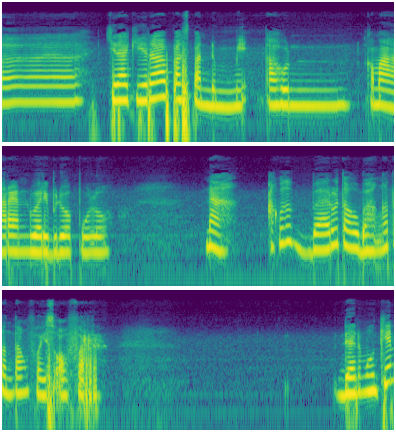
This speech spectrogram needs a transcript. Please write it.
Uh, kira-kira pas pandemi tahun kemarin 2020. Nah, aku tuh baru tahu banget tentang voice over dan mungkin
